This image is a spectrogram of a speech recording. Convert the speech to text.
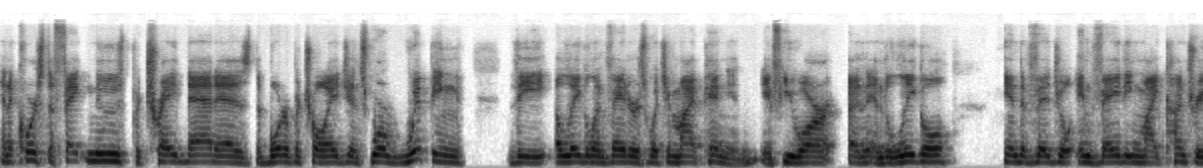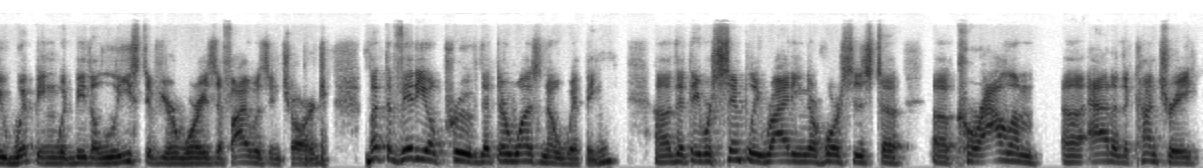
And of course, the fake news portrayed that as the Border Patrol agents were whipping the illegal invaders, which, in my opinion, if you are an illegal individual invading my country, whipping would be the least of your worries if I was in charge. But the video proved that there was no whipping, uh, that they were simply riding their horses to uh, corral them uh, out of the country.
